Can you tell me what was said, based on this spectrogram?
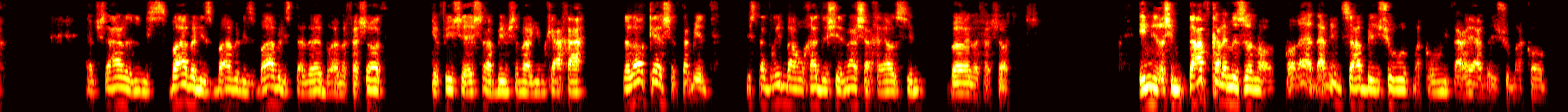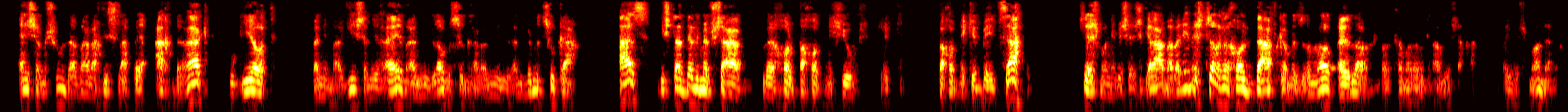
אפשר לסבוע ולסבוע ולסבוע ולהסתדר עם בורא נפשות, כפי שיש רבים שנוהגים ככה. זה לא קשר, תמיד מסתדרים בארוחת דשינה שאחריה עושים בורא נפשות. אם נדרשים דווקא למזונות, כל אדם נמצא באיזשהו מקום, מתארח באיזשהו מקום, אין שם שום דבר להכניס לפה, אך ורק עוגיות. ואני מרגיש שאני רעב, אני לא מסוגל, אני, אני במצוקה. אז משתדל אם אפשר לאכול פחות משיעור, פחות מכביצה, שזה 86 גרם, אבל אם יש צורך לאכול דווקא מזונות, אה, לא, לא כמה גרם לשחר, 48.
